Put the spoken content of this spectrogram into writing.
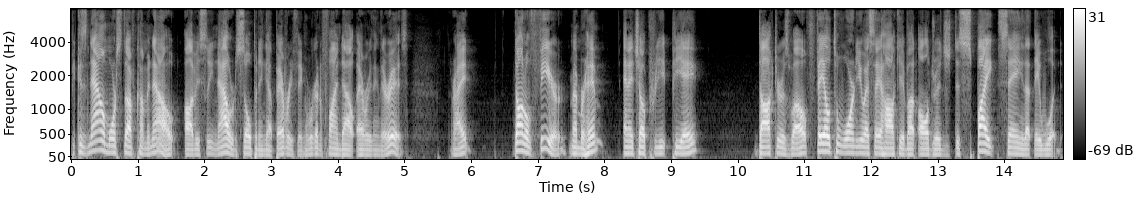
Because now more stuff coming out, obviously. Now we're just opening up everything. We're going to find out everything there is, right? Donald Fehr, remember him? NHL PA, doctor as well, failed to warn USA Hockey about Aldridge despite saying that they would.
